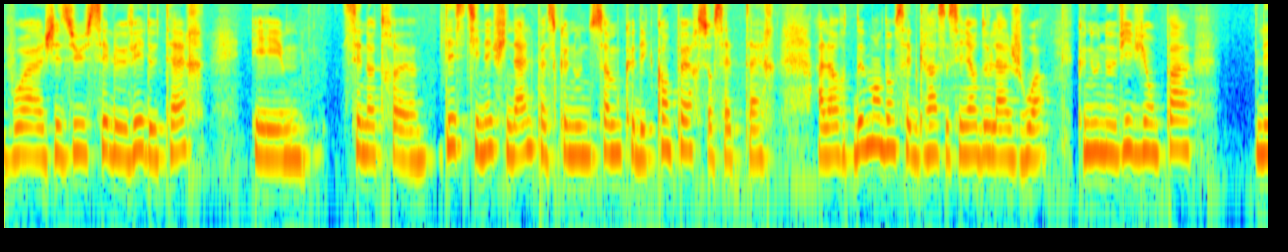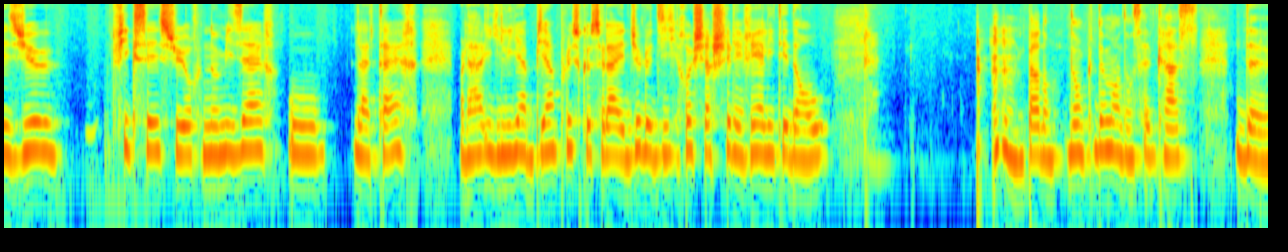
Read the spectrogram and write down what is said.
voient Jésus s'élever de terre et c'est notre destinée finale parce que nous ne sommes que des campeurs sur cette terre. Alors demandons cette grâce au Seigneur de la joie, que nous ne vivions pas les yeux fixés sur nos misères ou la terre. Voilà, il y a bien plus que cela et Dieu le dit, recherchez les réalités d'en haut. Pardon. Donc demandons cette grâce de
